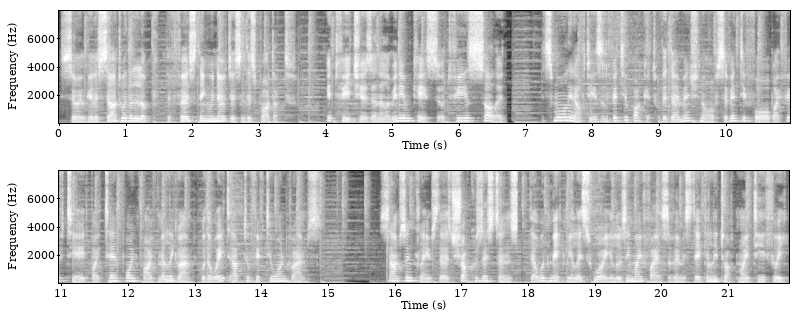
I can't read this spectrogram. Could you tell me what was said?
So I'm gonna start with a look, the first thing we notice in this product. It features an aluminum case so it feels solid. It's small enough to easily fit your pocket with a dimension of 74 by 58 by 10.5 mg with a weight up to 51 grams. Samsung claims that its shock resistance that would make me less worry losing my files if I mistakenly dropped my T3.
